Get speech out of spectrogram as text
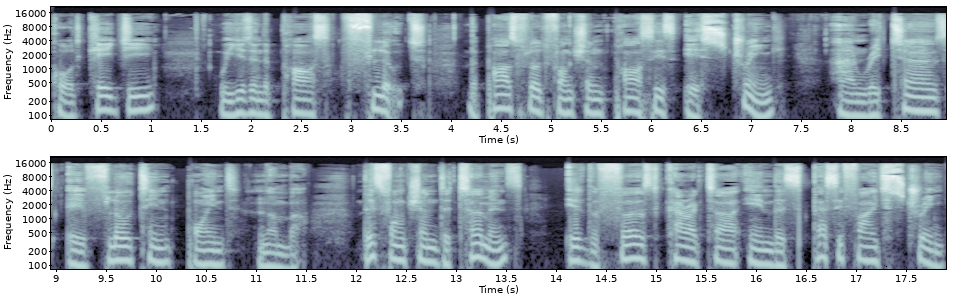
called kg. We're using the parse float. The parse float function parses a string and returns a floating point number. This function determines if the first character in the specified string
